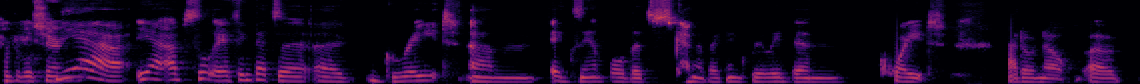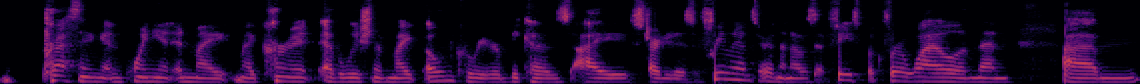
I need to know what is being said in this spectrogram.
comfortable sharing? Yeah, yeah, absolutely. I think that's a, a great um, example. That's kind of I think really been quite I don't know uh, pressing and poignant in my my current evolution of my own career because I started as a freelancer and then I was at Facebook for a while and then um,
